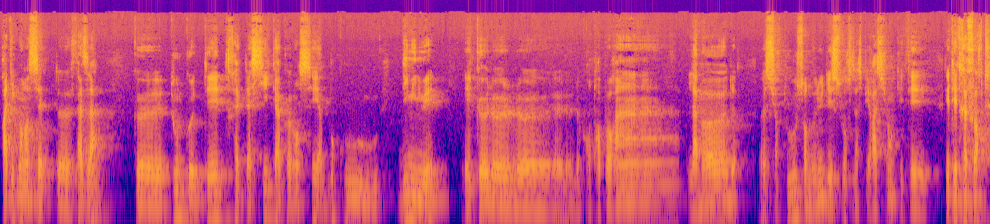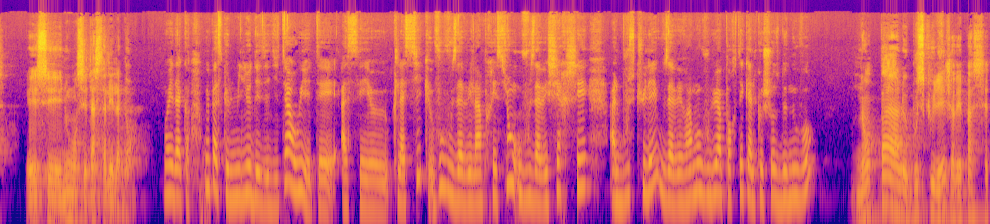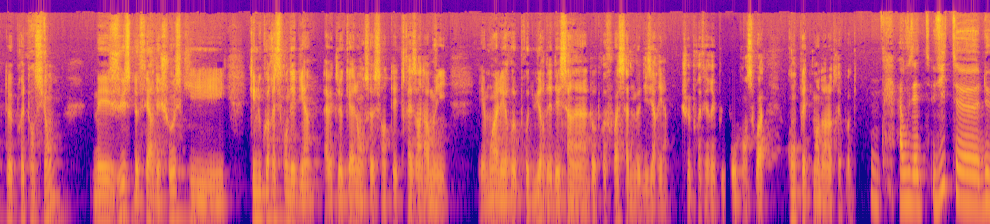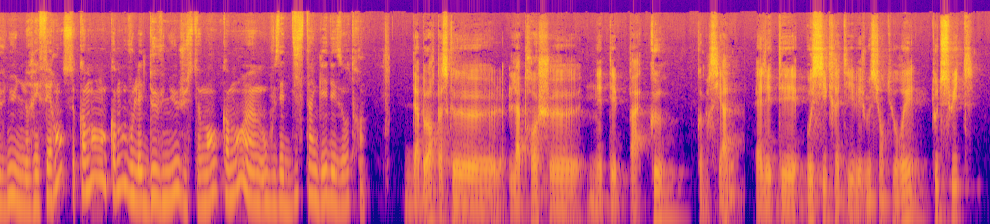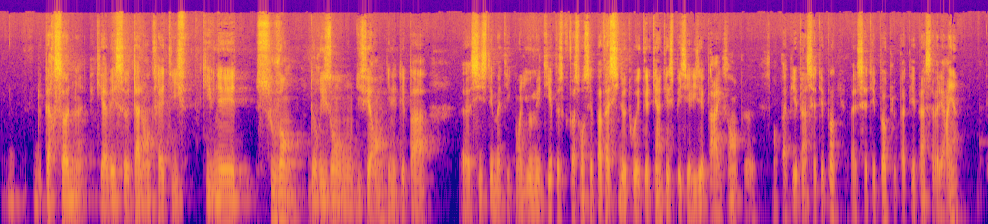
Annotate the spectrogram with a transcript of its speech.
pratiquement dans cette euh, phase-là que tout le côté très classique a commencé à beaucoup diminuer et que le, le, le contemporain, la mode, surtout, sont devenus des sources d'inspiration qui étaient, qui étaient très fortes. Et c'est nous, on s'est installé là-dedans. Oui, d'accord. Oui, parce que le milieu des éditeurs, oui, était assez euh, classique. Vous, vous avez l'impression ou vous avez cherché à le bousculer? Vous avez vraiment voulu apporter quelque chose de nouveau? Non, pas à le bousculer. J'avais pas cette prétention, mais juste de faire des choses qui qui nous correspondaient bien, avec lesquelles on se sentait très en harmonie. Et moi, les reproduire des dessins d'autrefois, ça ne me disait rien. Je préférais plutôt qu'on soit complètement dans notre époque. Hmm. Ah, vous êtes vite euh, devenu une référence. Comment comment vous l'êtes devenu justement? Comment euh, vous êtes distingué des autres? D'abord parce que l'approche euh, n'était pas que commerciale, elle était aussi créative. Et je me suis entouré tout de suite de personnes qui avaient ce talent créatif, qui venaient souvent d'horizons différents, qui n'étaient pas euh, systématiquement lié au métier, parce que de toute façon, c'est pas facile de trouver quelqu'un qui est spécialisé, par exemple, en papier peint à cette époque. À cette époque, le papier peint, ça valait rien.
